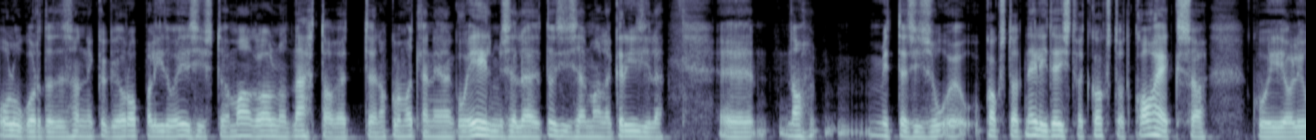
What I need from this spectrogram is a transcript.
olukordades on ikkagi Euroopa Liidu eesistujamaaga olnud nähtav, et noh, kui ma mõtlen nagu eelmisele tõsisemale kriisile, eh, noh, mitte siis kaks tuhat neliteist, vaid kaks tuhat kaheksa, kui oli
